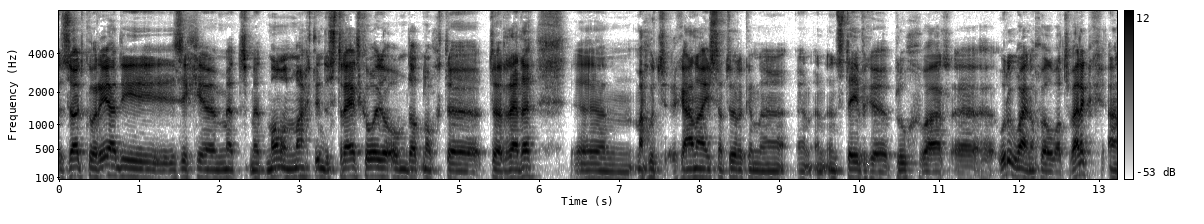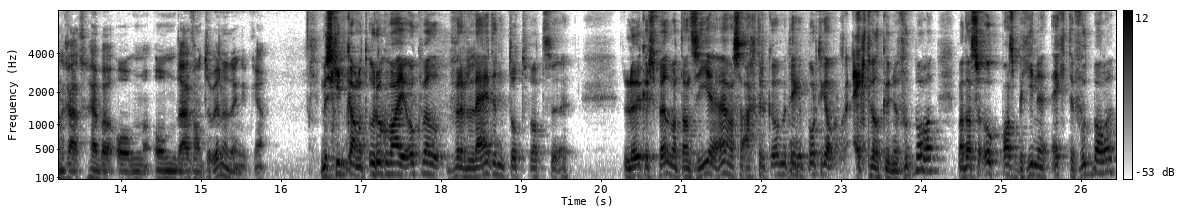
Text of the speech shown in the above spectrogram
Zuid-Korea, die zich uh, met, met man en macht in de strijd gooide om dat nog te, te redden. Um, maar goed, Ghana is natuurlijk een, een, een stevige ploeg waar Uruguay nog wel wat werk aan gaat hebben om, om daarvan te winnen, denk ik. Ja. Misschien kan het Uruguay ook wel verleiden tot wat leuker spel. Want dan zie je, hè, als ze achterkomen tegen Portugal, dat ze echt wel kunnen voetballen. Maar dat ze ook pas beginnen echt te voetballen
